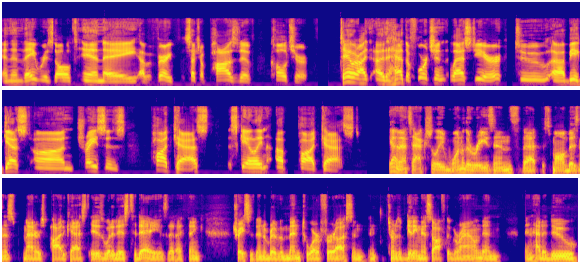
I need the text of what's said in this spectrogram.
and then they result in a, a very such a positive culture. Taylor, I, I, had the fortune last year to uh, be a guest on Trace's podcast, the Scaling Up podcast. Yeah, and that's actually one of the reasons that the Small Business Matters podcast is what it is today. Is that I think Trace has been a bit of a mentor for us in, in terms of getting this off the ground and and how to do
